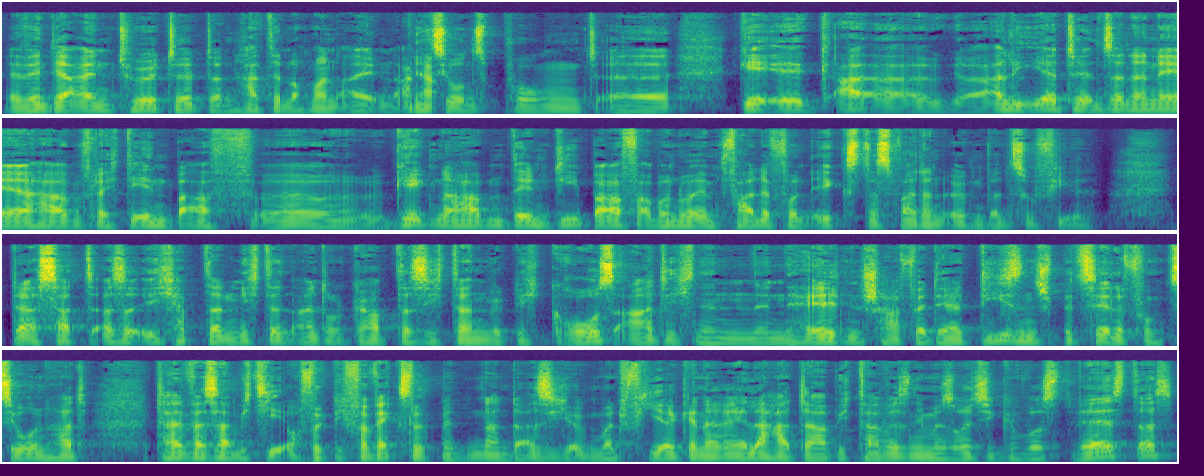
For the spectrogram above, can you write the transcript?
äh, wenn der einen tötet, dann hat er noch mal einen, einen Aktionspunkt. Ja. Äh, äh, äh, Alliierte in seiner Nähe haben vielleicht den Buff, äh, Gegner haben den Debuff, aber nur im Falle von X. Das war dann irgendwann zu viel. Das hat, also ich habe dann nicht den Eindruck gehabt, dass ich dann wirklich großartig einen, einen Helden schaffe, der diesen spezielle Funktion hat. Teilweise teilweise habe ich die auch wirklich verwechselt miteinander. Als ich irgendwann vier Generäle hatte, habe ich teilweise nicht mehr so richtig gewusst, wer ist das?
